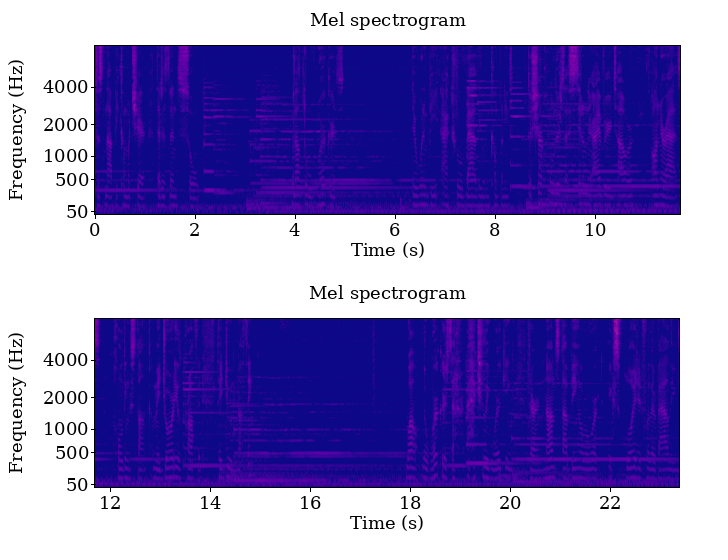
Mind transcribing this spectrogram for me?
does not become a chair that is then sold. Without the workers, there wouldn't be actual value in companies. The shareholders that sit on their ivory tower on their ass, holding stock, a majority of the profit, they do nothing while the workers that are actually working, that are nonstop being overworked, exploited for their value,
